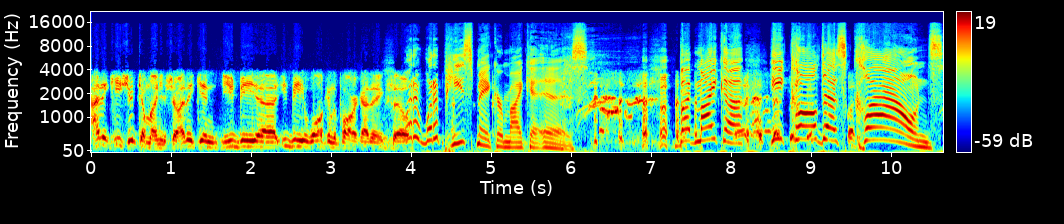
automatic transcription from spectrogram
I think he should come on your show. I think in, you'd be uh, you'd be a walk in the park. I think so. What a, what a peacemaker Micah is. but Micah, he called us clowns.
